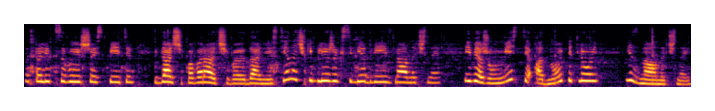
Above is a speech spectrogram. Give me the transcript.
Это лицевые 6 петель. И дальше поворачиваю дальние стеночки ближе к себе 2 изнаночные. И вяжу вместе одной петлей изнаночной.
